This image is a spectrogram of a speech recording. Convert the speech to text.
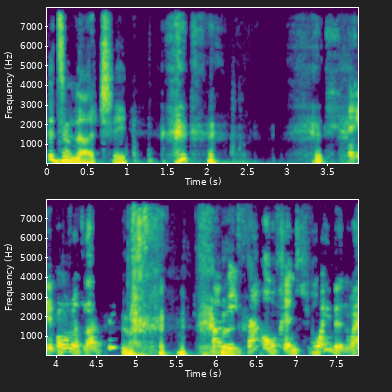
Peux-tu me lâcher? Réponds, je vais te lancer. en vieillissant, on French moins, Benoît.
